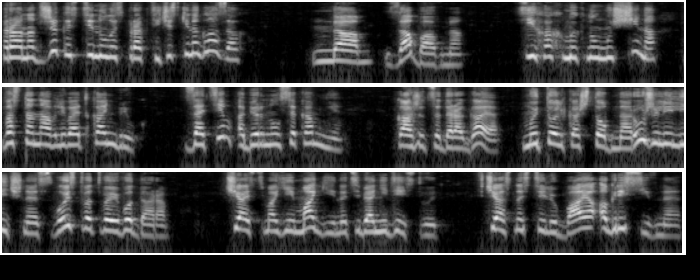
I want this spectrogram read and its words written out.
Рана Джека стянулась практически на глазах. «Да, забавно», — тихо хмыкнул мужчина, восстанавливая ткань брюк. Затем обернулся ко мне. «Кажется, дорогая, мы только что обнаружили личное свойство твоего дара. Часть моей магии на тебя не действует, в частности, любая агрессивная.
